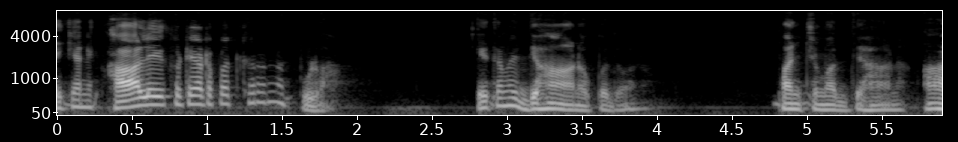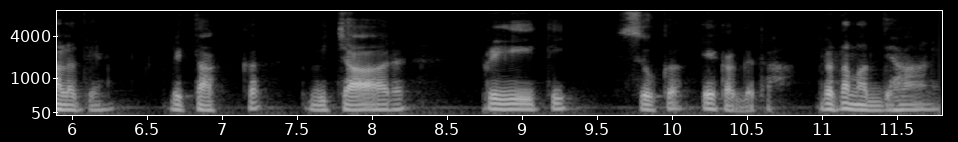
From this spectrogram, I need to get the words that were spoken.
ඒ කියන්නේ කාලයකට යටපත් කරන්නත් පුළුවන්. ඒ තමයි ධ්‍යාන උපදවන. පංචම ධ්‍යාන අහලා තියෙන. විතක්ක, ਵਿਚාර, ප්‍රීති, සුඛ, ඒකග්ගතා. ප්‍රථම ධ්‍යානෙ.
